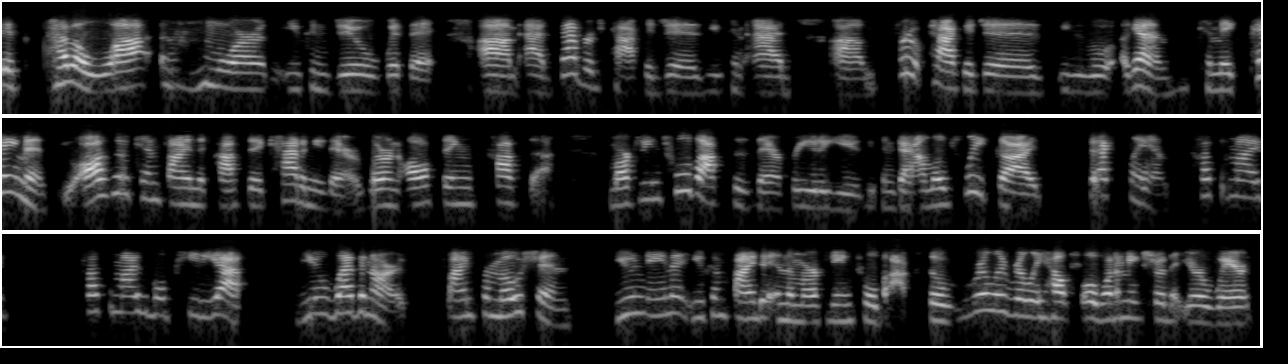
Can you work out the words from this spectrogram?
it has a lot more you can do with it. Um, add beverage packages, you can add um, fruit packages, you again can make payments. You also can find the Costa Academy there, learn all things Costa. Marketing toolboxes there for you to use. You can download fleet guides, deck plans, customize customizable PDFs, view webinars, find promotions, you name it, you can find it in the marketing toolbox. So really, really helpful. Want to make sure that you're aware it's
